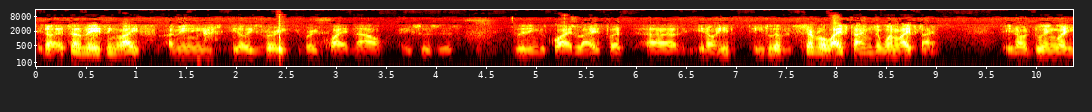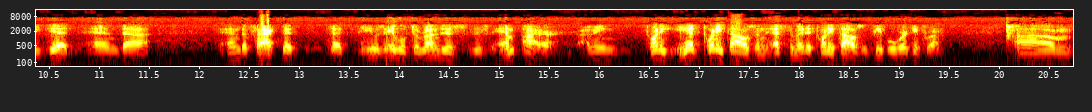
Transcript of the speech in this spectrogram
you know it's an amazing life. I mean, he's you know he's very very quiet now. Jesus is leading a quiet life, but uh, you know he he lived several lifetimes in one lifetime. You know, doing what he did, and uh, and the fact that that he was able to run this this empire. I mean, twenty he had twenty thousand estimated twenty thousand people working for him. Um,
